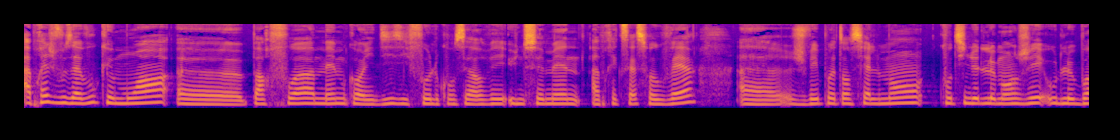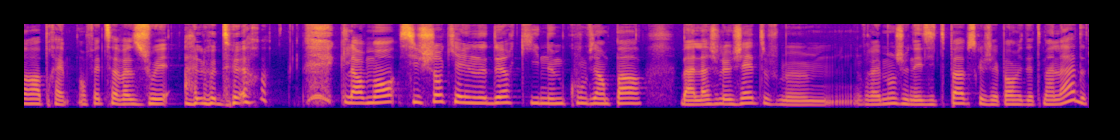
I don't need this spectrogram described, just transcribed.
Après, je vous avoue que moi, euh, parfois, même quand ils disent il faut le conserver une semaine après que ça soit ouvert, euh, je vais potentiellement continuer de le manger ou de le boire après. En fait, ça va se jouer à l'odeur. Clairement, si je sens qu'il y a une odeur qui ne me convient pas, bah là je le jette. Je me vraiment je n'hésite pas parce que j'ai pas envie d'être malade.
